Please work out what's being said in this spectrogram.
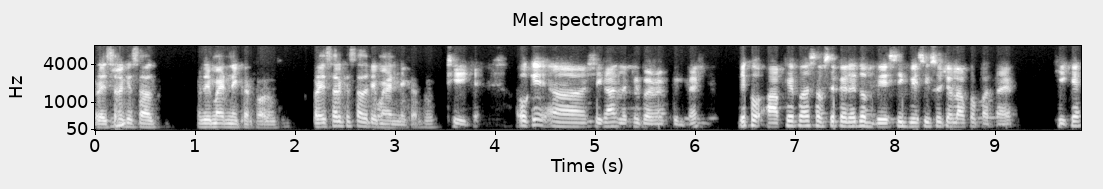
प्रेशर हम्म। के साथ रिमाइंड नहीं कर पा रहा हूँ। प्रेशर के साथ रिमाइंड नहीं कर रहा ठीक है। ओके श्रीकांत मी फीडबैक देखो आपके पास सबसे पहले तो बेसिक बेसिक तो चलो आपको पता है ठीक है?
